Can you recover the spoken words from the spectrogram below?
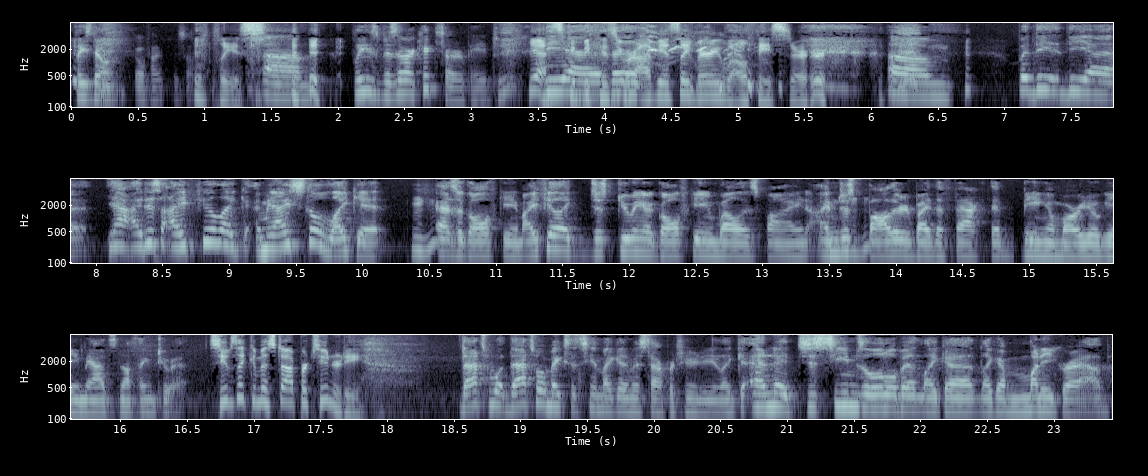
please don't go fuck yourself. Please, Um, please visit our Kickstarter page. yes, The, uh, because the- you are obviously very wealthy, sir. But the the uh, yeah, I just I feel like I mean I still like it Mm-hmm. as a golf game. I feel like just doing a golf game well is fine. I'm Mm-hmm. just bothered by the fact that being a Mario game adds nothing to it. Seems like a missed opportunity. That's what that's what makes it seem like a missed opportunity. Like, and it just seems a little bit like a like a money grab.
